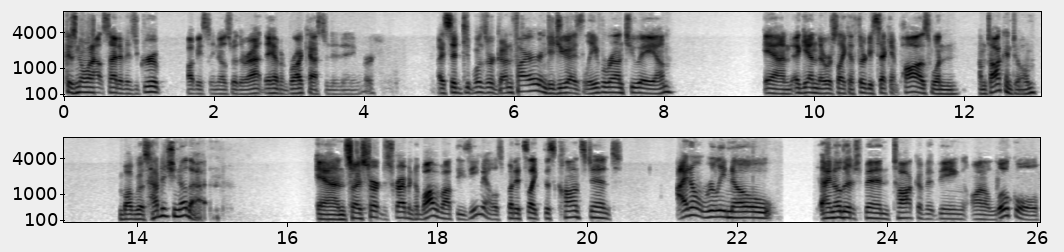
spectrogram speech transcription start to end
Because no one outside of his group obviously knows where they're at. They haven't broadcasted it anywhere." I said, "Was there gunfire? And did you guys leave around 2 a.m.?" And again, there was like a 30 second pause when I'm talking to him. And Bob goes, "How did you know that?" And so I started describing to Bob about these emails, but it's like this constant. I don't really know. I know there's been talk of it being on a local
